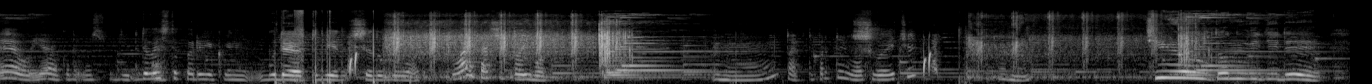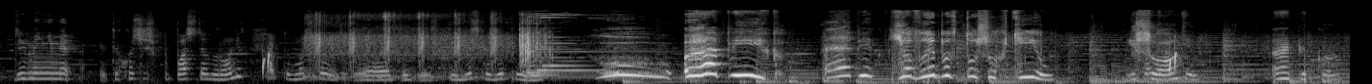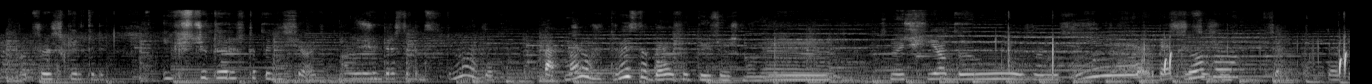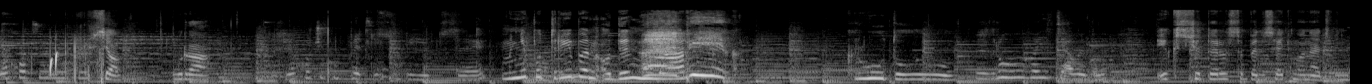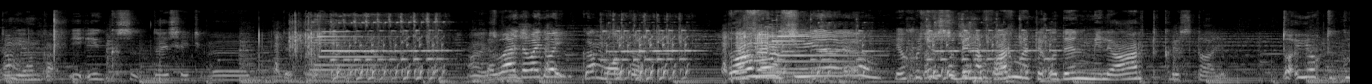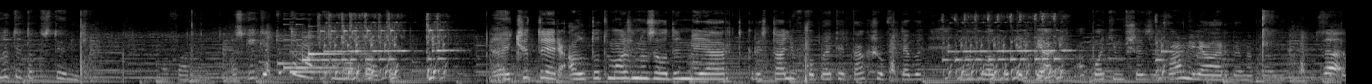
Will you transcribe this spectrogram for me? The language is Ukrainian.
Ео, як розсудити? Дивись тепер, як він буде тобі все добувати. Давай перше той вот. Угу. Так, тепер той вот. Швидше. Угу. Чил, то не відійде. Ти мені ме- ти хочеш попасти в ролик, тому що е, тоді- тоді скажи привіт. Епік! Епік! Я вибив то, що хотів. І що? хотів? Епіка. А це скільки? Х450. 450 ну. Так, в мене вже 310 тисяч монет. Значить, я беру замість І 5 тисяч. цього. Це. Так, я хочу Все. Ура! я хочу купити собі це. Мені потрібен один мільярд. Епік! Круто! З другого життя випало. Х450 монет він дає. І Х10. Е... де- А, я Давай, давай, давай. Камонка. Я зараз- Я хочу собі нафармити 1 мільярд кристалів. Та як ти, коли ти так встигнеш? Нафармити. А скільки тут треба намотати? Е, Чотири, але тут можна за 1 мільярд кристалів купити так, щоб в тебе могло бути 5, а потім ще за 2 мільярди, напевно. За...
